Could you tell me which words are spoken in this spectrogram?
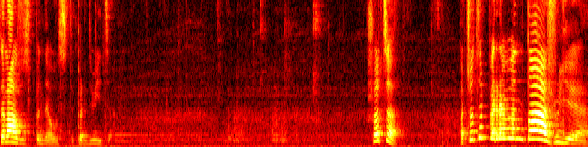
Зразу спинилось, тепер дивіться. Що це? А що це перевантажує?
